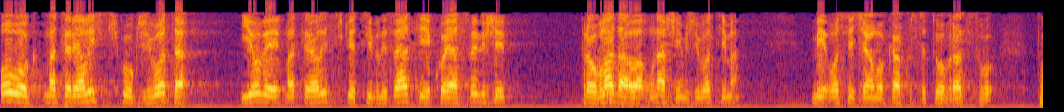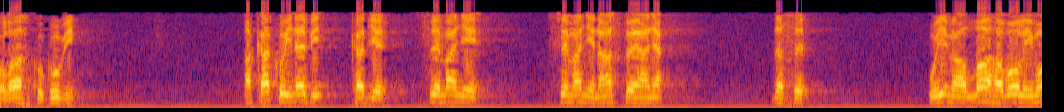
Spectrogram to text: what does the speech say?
ovog materialističkog života i ove materialističke civilizacije koja sve više preovladava u našim životima, mi osjećamo kako se to bratstvo polahko gubi. A kako i ne bi kad je sve manje sve manje nastojanja da se u ime Allaha volimo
